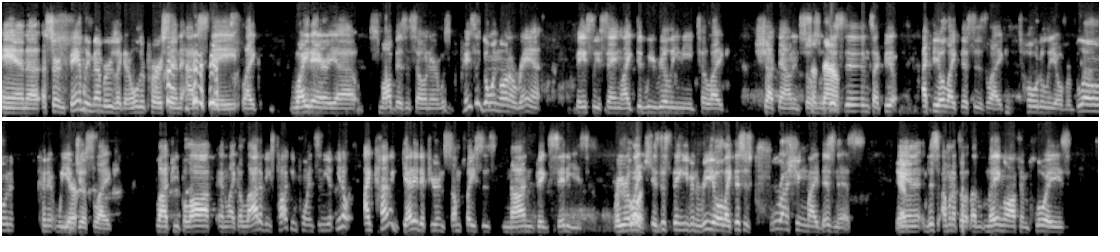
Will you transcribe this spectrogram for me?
And uh, a certain family member who's like an older person out of state, like white area, small business owner, was basically going on a rant, basically saying like, did we really need to like shut down and social down. distance? I feel, I feel like this is like totally overblown. Couldn't we have just like lot people off and like a lot of these talking points and you, you know i kind of get it if you're in some places non big cities where you're like is this thing even real like this is crushing my business yep. and this i'm gonna have to I'm laying off employees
